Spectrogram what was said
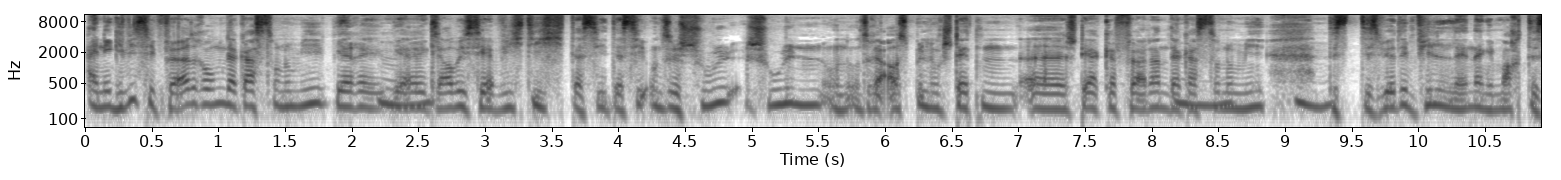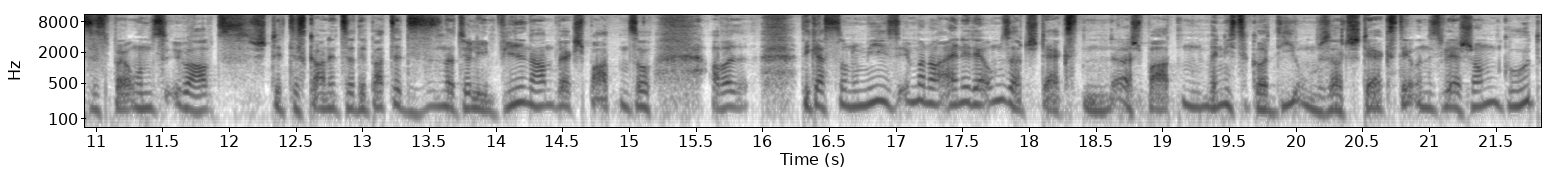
Eine gewisse Förderung der Gastronomie wäre, mhm. wäre, glaube ich, sehr wichtig, dass sie, dass sie unsere Schul, Schulen und unsere Ausbildungsstätten äh, stärker fördern der mhm. Gastronomie. Mhm. Das, das wird in vielen Ländern gemacht. Das ist bei uns überhaupt steht das gar nicht zur Debatte. Das ist natürlich in vielen Handwerkssparten so, aber die Gastronomie ist immer noch eine der umsatzstärksten äh, Sparten, wenn nicht sogar die umsatzstärkste. Und es wäre schon gut,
